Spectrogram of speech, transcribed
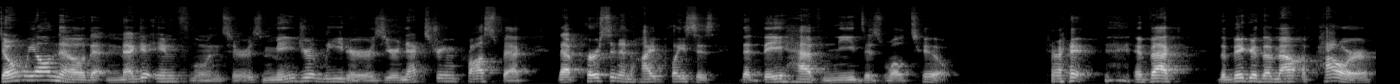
Don't we all know that mega influencers, major leaders, your next dream prospect, that person in high places, that they have needs as well too. Right? In fact, the bigger the amount of power,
